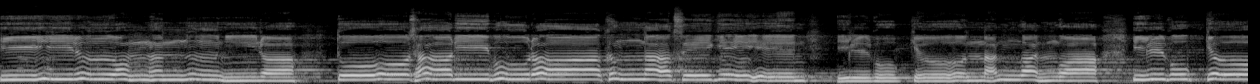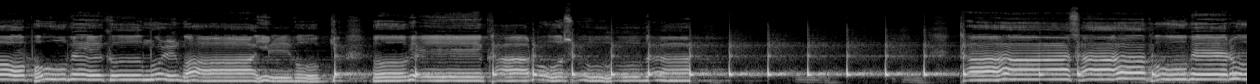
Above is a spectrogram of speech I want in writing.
이름하느니라. 또 사리부라 극락세계엔 일곱겨 난관과 일곱겨 보배 그물과 일곱겨 업의 가로수가 다사보배로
